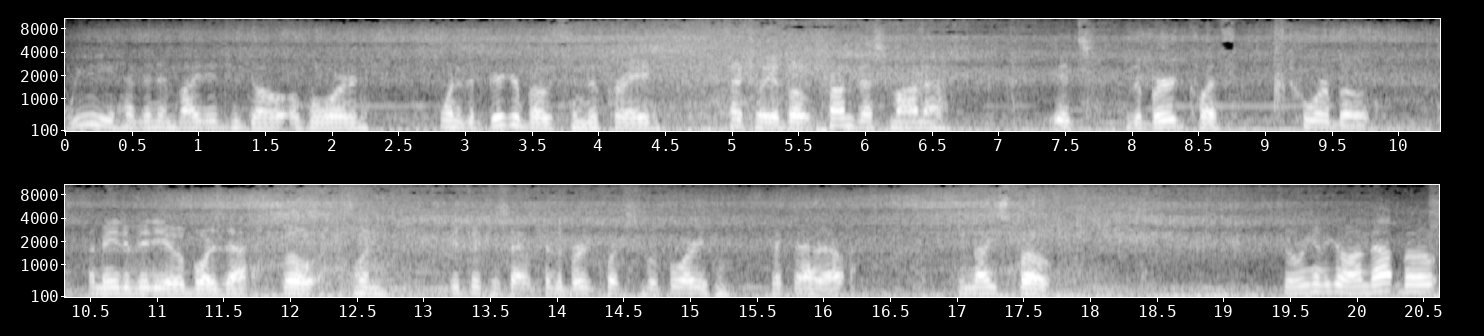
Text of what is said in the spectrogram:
We have been invited to go aboard one of the bigger boats in the parade, actually a boat from Vestmanna. It's the Bird Cliff tour boat. I made a video aboard that boat when it took us out to the bird cliffs before. You can check that out. It's a nice boat. So we're gonna go on that boat,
